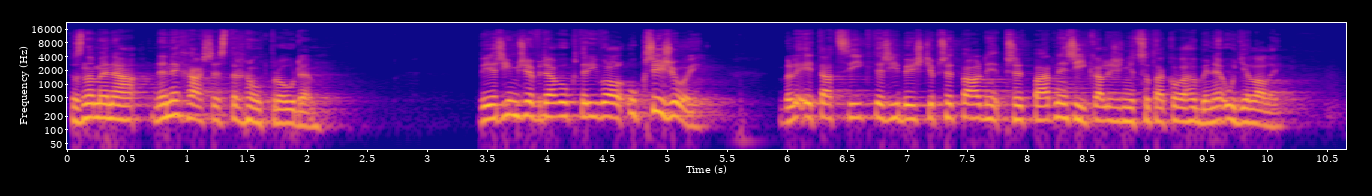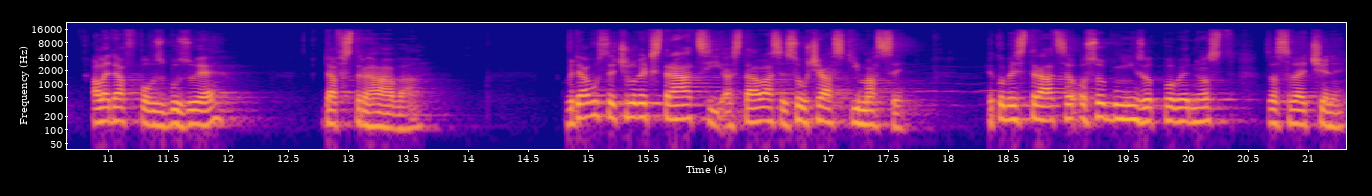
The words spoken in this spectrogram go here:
To znamená, nenecháš se strhnout proudem. Věřím, že v davu, který volal ukřižuj, byli i tací, kteří by ještě před pár, dny, před pár dny říkali, že něco takového by neudělali. Ale dav povzbuzuje, dav strhává. V davu se člověk ztrácí a stává se součástí masy. Jako by ztrácel osobní zodpovědnost za své činy.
